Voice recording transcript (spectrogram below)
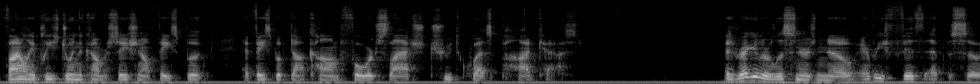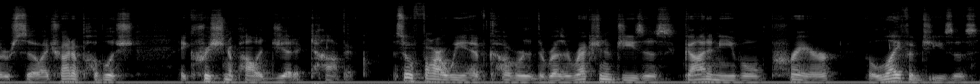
Finally, please join the conversation on Facebook at facebook.com forward slash truthquest podcast. As regular listeners know, every fifth episode or so, I try to publish a Christian apologetic topic. So far, we have covered the resurrection of Jesus, God and evil, prayer, the life of Jesus,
